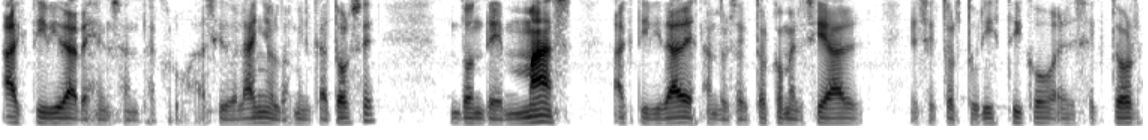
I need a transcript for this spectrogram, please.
actividades en Santa Cruz. Ha sido el año, el 2014, donde más actividades, tanto el sector comercial, el sector turístico, el sector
